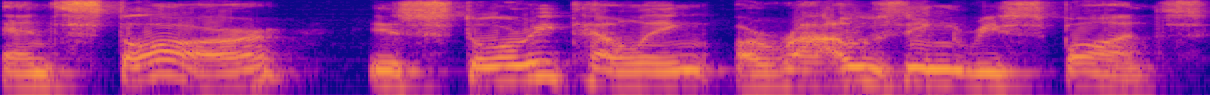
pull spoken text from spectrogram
and star is storytelling, arousing response.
